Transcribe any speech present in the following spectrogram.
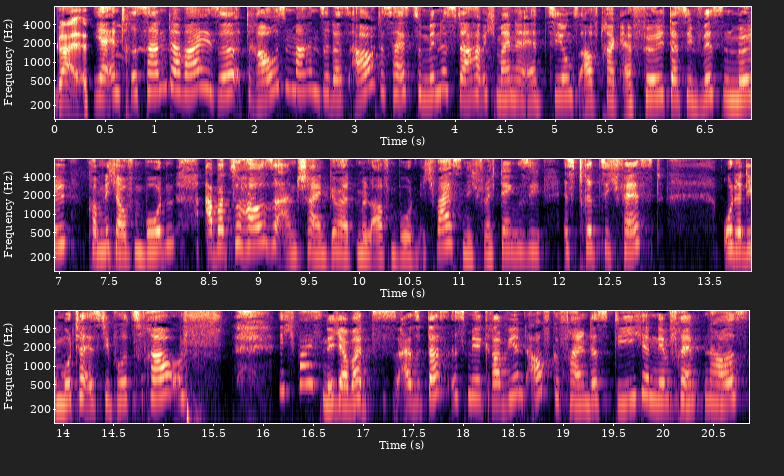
Geil. Ja, interessanterweise, draußen machen sie das auch. Das heißt, zumindest da habe ich meinen Erziehungsauftrag erfüllt, dass sie wissen, Müll kommt nicht auf den Boden. Aber zu Hause anscheinend gehört Müll auf den Boden. Ich weiß nicht, vielleicht denken sie, es tritt sich fest. Oder die Mutter ist die Putzfrau. Ich weiß nicht, aber das, also das ist mir gravierend aufgefallen, dass die hier in dem fremden Haus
